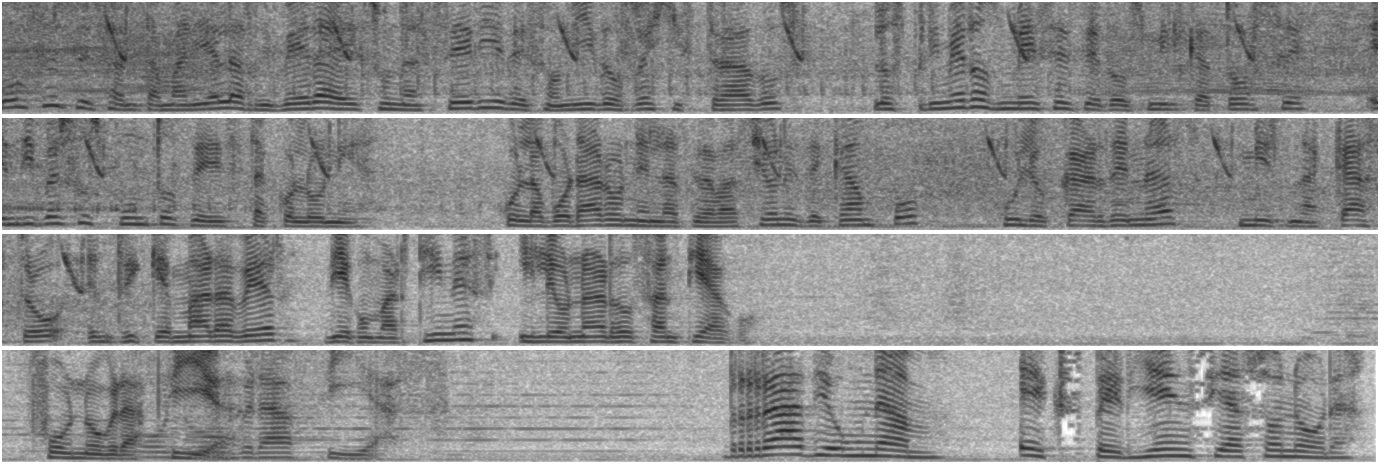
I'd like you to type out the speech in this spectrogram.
Voces de Santa María la Ribera es una serie de sonidos registrados los primeros meses de 2014 en diversos puntos de esta colonia. Colaboraron en las grabaciones de campo Julio Cárdenas, Mirna Castro, Enrique Maraver, Diego Martínez y Leonardo Santiago. Fonografías. Fonografías. Radio UNAM, experiencia sonora.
